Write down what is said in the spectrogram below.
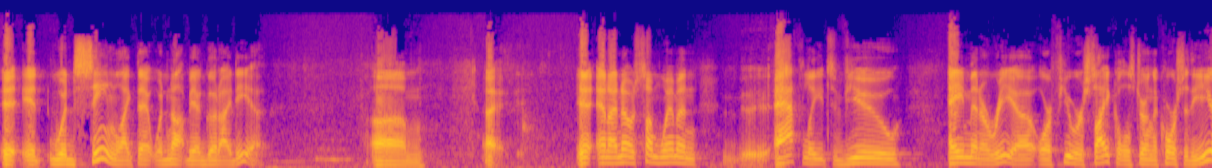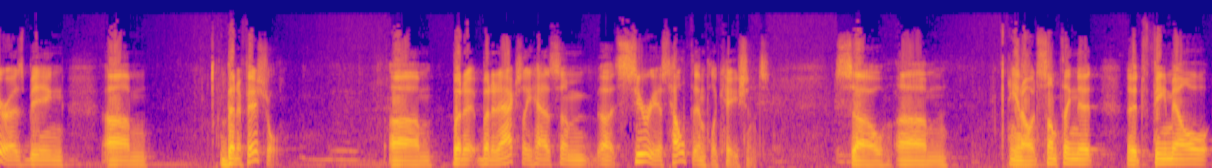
it, it would seem like that would not be a good idea. Um, and I know some women, uh, athletes, view amenorrhea or fewer cycles during the course of the year as being um, beneficial. Um, but, it, but it actually has some uh, serious health implications. So, um, you know, it's something that, that female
